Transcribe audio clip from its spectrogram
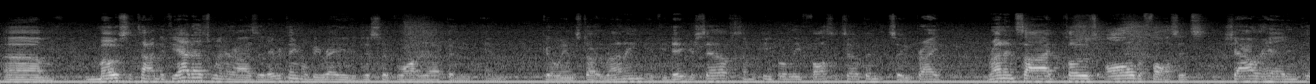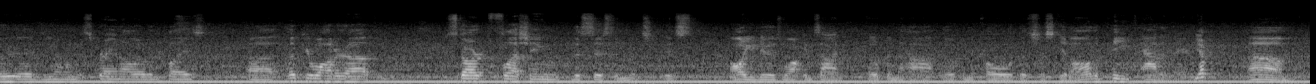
um, most of the time, if you had us winterize it, everything will be ready to just hook water up and, and go in and start running. If you did it yourself, some people leave faucets open, so you probably run inside, close all the faucets, shower head included, you know, when it's spraying all over the place. Uh, hook your water up, start flushing the system. It's, it's all you do is walk inside, open the hot, open the cold. Let's just get all the pink out of there. Yep. Um,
